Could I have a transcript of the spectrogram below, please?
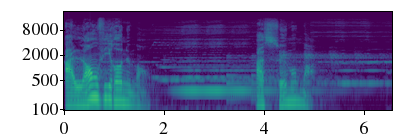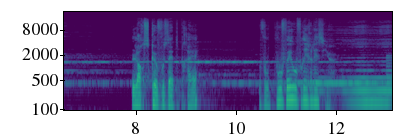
à l'environnement, à ce moment. Lorsque vous êtes prêt, vous pouvez ouvrir les yeux.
